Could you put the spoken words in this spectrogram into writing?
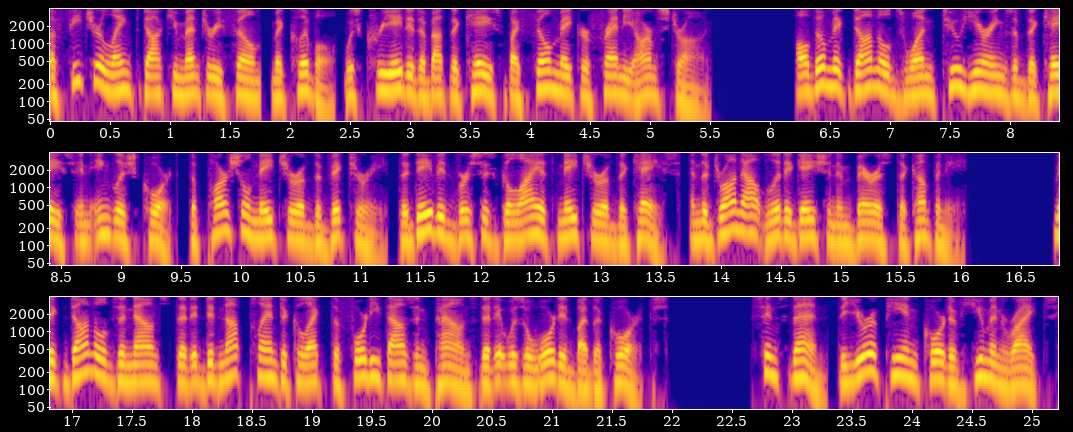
A feature-length documentary film, McLibel, was created about the case by filmmaker Franny Armstrong. Although McDonald's won two hearings of the case in English court, the partial nature of the victory, the David versus Goliath nature of the case, and the drawn-out litigation embarrassed the company. McDonald's announced that it did not plan to collect the £40,000 that it was awarded by the courts. Since then, the European Court of Human Rights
